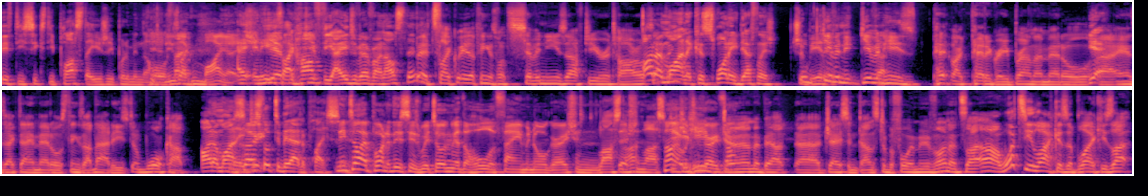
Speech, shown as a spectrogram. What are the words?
50, 60 plus. They usually put him in the Hall of he's Fame. like my age. and, and he's Yeah, like half give- the age of everyone else there. It's like I think it's what seven years after you retire. Or I don't mind it because Swanee definitely should be in given it. given But his pet, like pedigree, Brownlow medal, Yeah. uh, Anzac Day medals, things like that. He's a walk up. I don't mind it. So- It just looked a bit out of place. The entire point of this is we're talking about the Hall of Fame inauguration Last session night. last night, Did which you is hear very fun. About uh, Jason Dunstall before we move on? It's like, oh, what's he like as a bloke? He's like,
